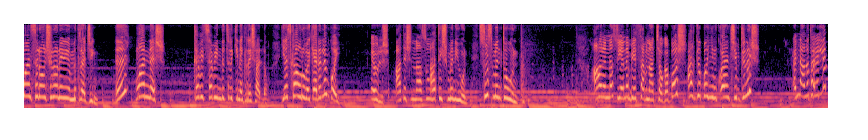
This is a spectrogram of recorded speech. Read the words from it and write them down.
ማን ስለሆንሽ ነው እኔን የምትረጂኝ? እ ማነሽ? ከቤተሰቤ እንድትርቂ ነግሬሻለሁ። የእስካሁኑ በቂ አይደለም። ቆይ ይኸውልሽ፣ አቴሽና ሱ አቴሽ ምን ይሁን ሱስ ምን ትሁን? አሁን እነሱ የኔን ቤተሰብ ናቸው። ገባሽ? አልገባኝም። ቆይ አንቺ እብድ ነሽ እና እውነት አይደለም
